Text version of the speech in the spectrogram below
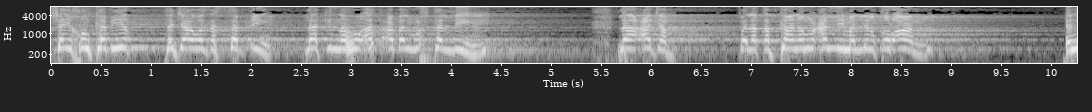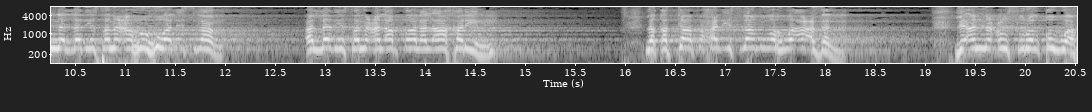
شيخ كبير تجاوز السبعين لكنه أتعب المحتلين. لا عجب فلقد كان معلما للقرآن. إن الذي صنعه هو الإسلام الذي صنع الأبطال الآخرين. لقد كافح الإسلام وهو أعزل لأن عنصر القوة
